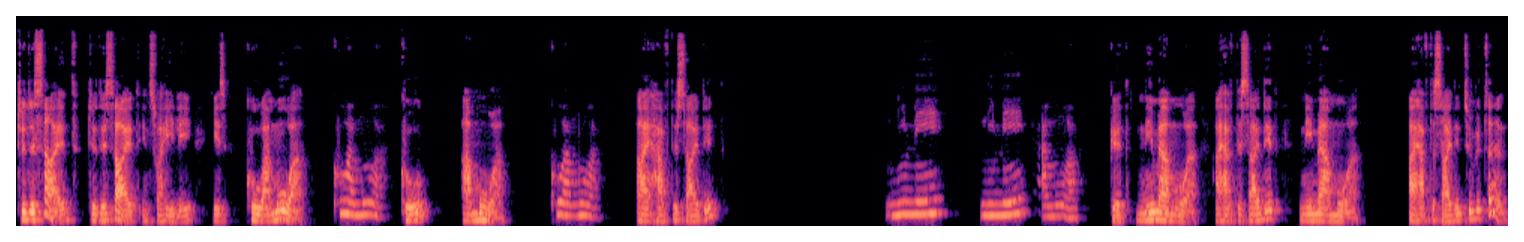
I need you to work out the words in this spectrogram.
To decide, to decide in Swahili is kuamua. Kuamua. Kuamua. Kuamua. I have decided. Nime. Nime Amua. Good. Nimeamua. I have decided. Nimeamua. I have decided to return.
